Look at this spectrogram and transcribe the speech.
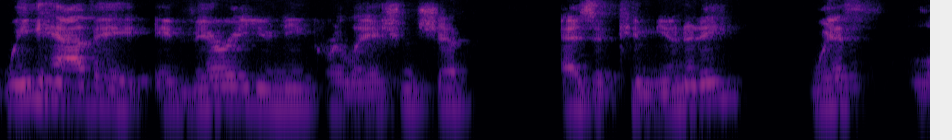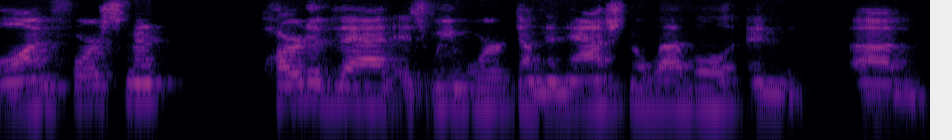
we have a, a very unique relationship as a community with law enforcement. Part of that is we've worked on the national level and um,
